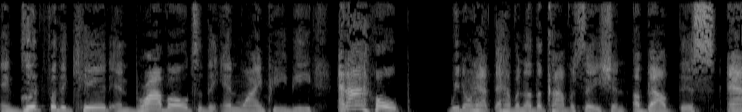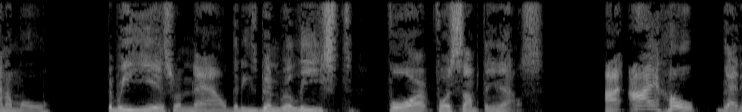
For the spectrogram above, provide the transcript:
And good for the kid and bravo to the NYPD. And I hope we don't have to have another conversation about this animal three years from now that he's been released for for something else. I, I hope that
